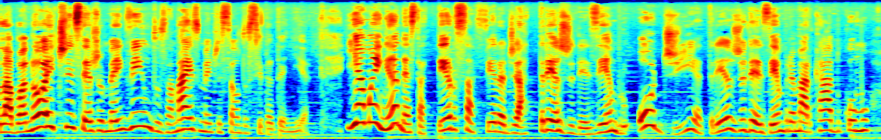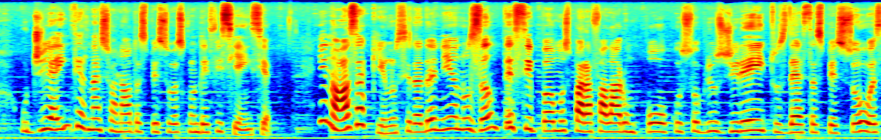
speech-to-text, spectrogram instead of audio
Olá, boa noite, sejam bem-vindos a mais uma edição do Cidadania. E amanhã, nesta terça-feira, dia 3 de dezembro, o dia 3 de dezembro é marcado como o Dia Internacional das Pessoas com Deficiência. E nós aqui no Cidadania nos antecipamos para falar um pouco sobre os direitos dessas pessoas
